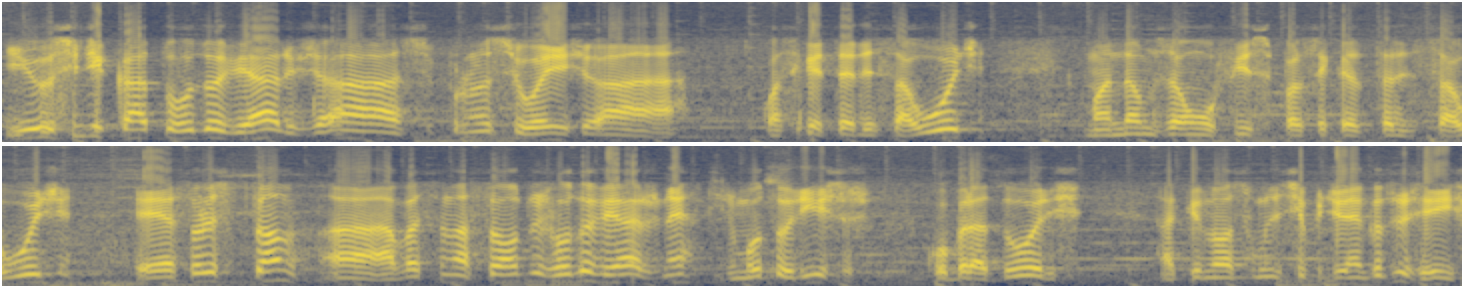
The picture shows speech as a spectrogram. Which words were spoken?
E o Sindicato Rodoviário já se pronunciou aí já com a Secretaria de Saúde, mandamos um ofício para a Secretaria de Saúde é, solicitando a, a, vacinação dos rodoviários, né? Dos motoristas, cobradores, aqui no nosso município de Angra dos Reis.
